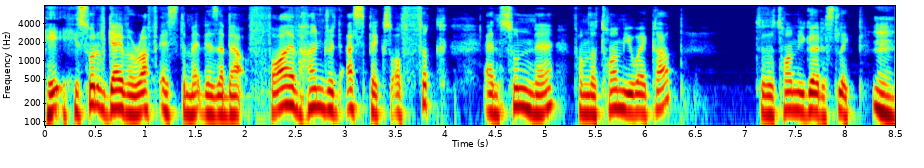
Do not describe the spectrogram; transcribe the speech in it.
he he sort of gave a rough estimate. There's about 500 aspects of fiqh and sunnah from the time you wake up to the time you go to sleep. Mm.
